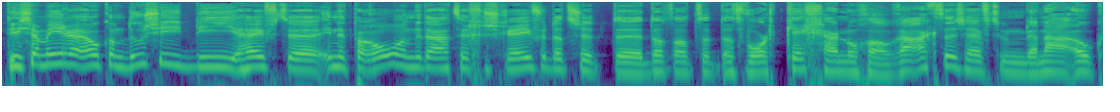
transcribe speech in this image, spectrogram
Die Samira El Kandousi die heeft in het Parool inderdaad geschreven... dat ze het, dat, dat, dat woord kech haar nogal raakte. Ze heeft toen daarna ook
